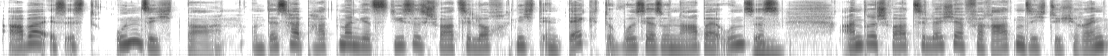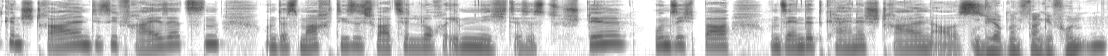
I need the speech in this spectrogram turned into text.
aber es ist unsichtbar. Und deshalb hat man jetzt dieses schwarze Loch nicht entdeckt, obwohl es ja so nah bei uns hm. ist. Andere schwarze Löcher verraten sich durch Röntgenstrahlen, die sie freisetzen. Und das macht dieses schwarze Loch eben nicht. Es ist still, unsichtbar und sendet keine Strahlen aus. Und wie hat man es dann gefunden?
